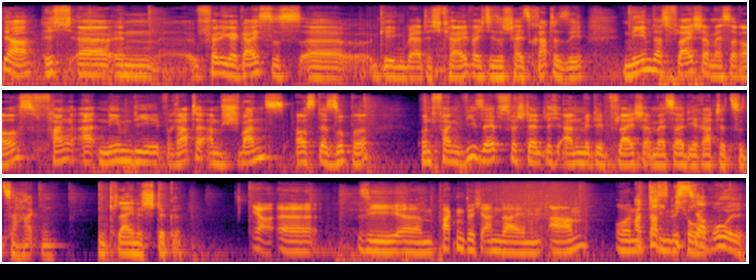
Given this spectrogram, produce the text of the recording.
Ja, ich äh, in völliger Geistesgegenwärtigkeit, äh, weil ich diese scheiß Ratte sehe, nehme das Fleischermesser raus, fang an, nehme die Ratte am Schwanz aus der Suppe und fang wie selbstverständlich an, mit dem Fleischermesser die Ratte zu zerhacken. In kleine Stücke. Ja, äh, sie ähm, packen dich an deinen Arm und ziehen dich hoch. wohl.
